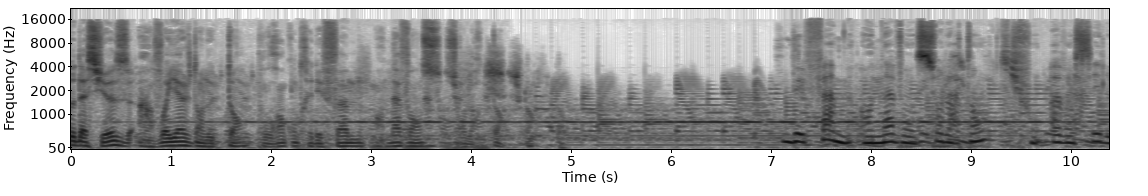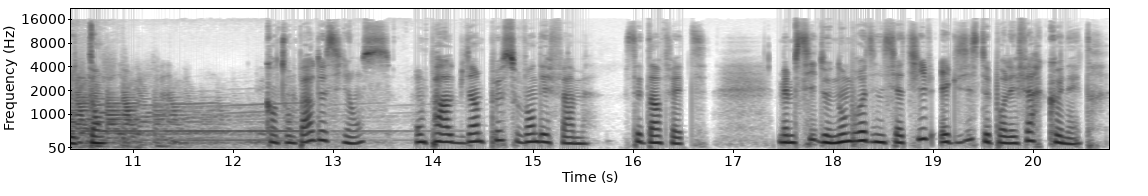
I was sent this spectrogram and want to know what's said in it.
Audacieuses, un voyage dans le temps pour rencontrer des femmes en avance sur leur temps. Des femmes en avance sur leur temps qui font avancer le temps. Quand on parle de science, on parle bien peu souvent des femmes. C'est un fait. Même si de nombreuses initiatives existent pour les faire connaître.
